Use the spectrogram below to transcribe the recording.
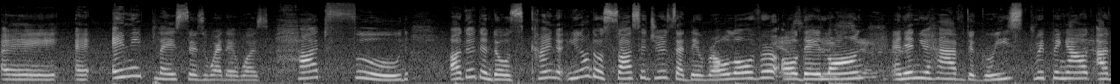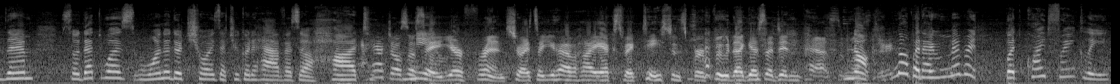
a, a any places where there was hot food other than those kind of you know those sausages that they roll over yes, all day yes, long yes. and then you have the grease dripping out of them so that was one of the choice that you could have as a hot. I have to also meal. say you're French, right? So you have high expectations for food. I guess I didn't pass. no, no, but I remember. But quite frankly,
